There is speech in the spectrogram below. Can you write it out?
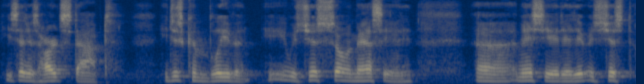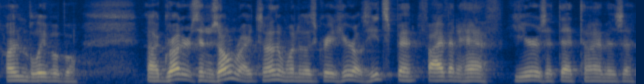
he said his heart stopped. He just couldn't believe it. He was just so emaciated. Uh, emaciated. It was just unbelievable. Uh, Gruters, in his own right, another one of those great heroes. He'd spent five and a half years at that time as a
